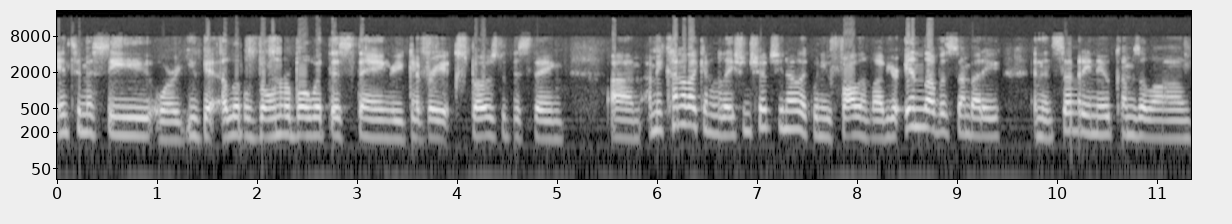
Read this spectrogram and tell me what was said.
intimacy or you get a little vulnerable with this thing or you get very exposed with this thing. Um, i mean kind of like in relationships you know like when you fall in love you're in love with somebody and then somebody new comes along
